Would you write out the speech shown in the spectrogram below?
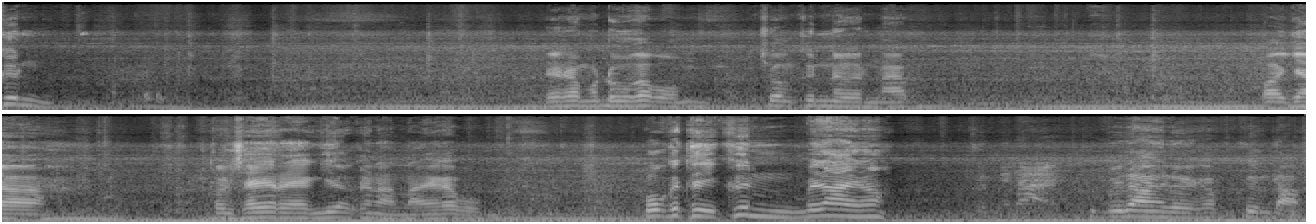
ขึ้น เดี๋ยวเรามาดูครับผมช่วงขึ้นเนินนะครับว่าจะต้องใช้แรงเยอะขนาดไหนครับผม ปกติขึ้นไม่ได้เนาะขึ้นไม่ได้ขึ้นไม่ได้เลยครับเครื่องดับ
